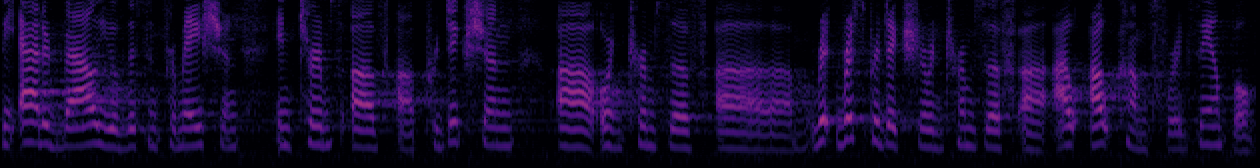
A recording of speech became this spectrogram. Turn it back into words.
the added value of this information in terms of uh, prediction uh, or in terms of uh, risk prediction, in terms of uh, out- outcomes, for example.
